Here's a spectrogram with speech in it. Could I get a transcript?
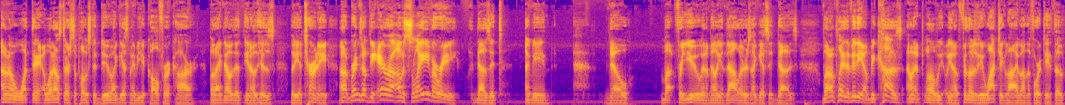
I don't know what they what else they're supposed to do. I guess maybe you call for a car. But I know that you know his the attorney uh, brings up the era of slavery. Does it? I mean, no. But for you and a million dollars, I guess it does. But I'll play the video because I want. Well, we, you know, for those of you watching live on the 14th of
